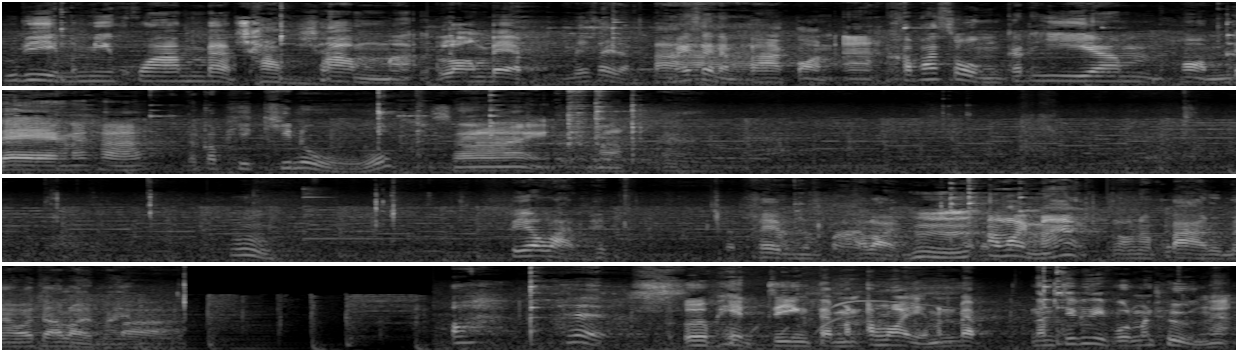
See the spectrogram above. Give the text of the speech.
ดูดิมันมีความแบบฉ่ำฉ่ำอะลองแบบไม่ใส่น้ำปลาไม่ใส่น้ำปลาก่อนอะเขาผสมกระเทียมหอมแดงนะคะ แล้วก็พริกขี้หนูใช่มาอ่าอืม เปรี้ยวหวานเผ็ดเค็มอร่อยหืมอร่อยมาก ลองน้ำปลาดูไหมว่าจะอร่อยไหมอ๋อเผ็ดเออเผ็ดจริงแต่มันอร่อยอะมันแบบน้ำจิ้มซีฟู้ดมันถึงอะ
